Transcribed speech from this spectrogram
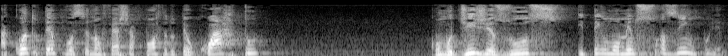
Há quanto tempo você não fecha a porta do teu quarto, como diz Jesus, e tem um momento sozinho com Ele?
